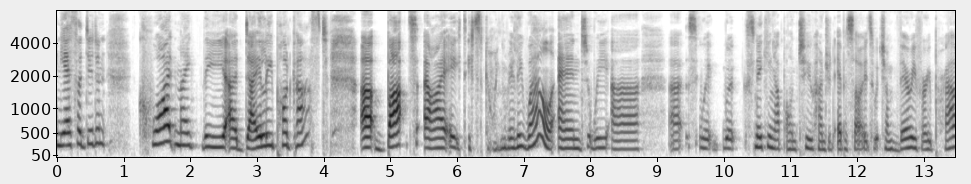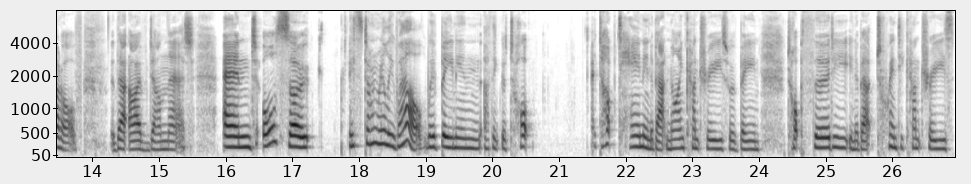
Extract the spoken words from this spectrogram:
and yes, I didn't quite make the uh, daily podcast, uh, but I, it, it's going really well. And we are. Uh, we're, we're, sneaking up on 200 episodes, which I'm very, very proud of that I've done that. And also, it's done really well. We've been in, I think, the top top 10 in about nine countries. We've been top 30 in about 20 countries.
